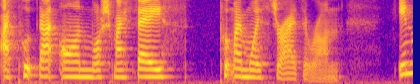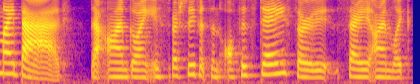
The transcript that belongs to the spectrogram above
I put that on, wash my face, put my moisturizer on. In my bag that I'm going, especially if it's an office day, so say I'm like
